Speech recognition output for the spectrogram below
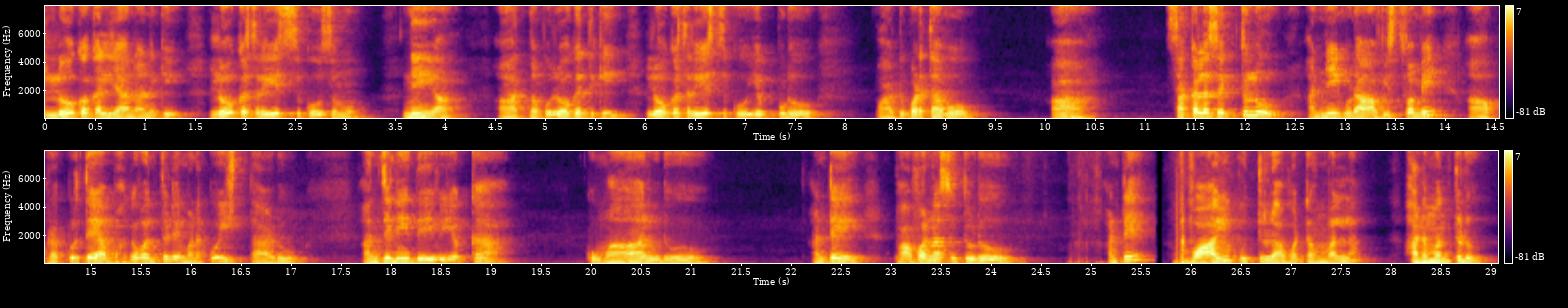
లోక కళ్యాణానికి లోక శ్రేయస్సు కోసము. నీ ఆ ఆత్మ పురోగతికి లోక శ్రేయస్సుకు ఎప్పుడు పాటుపడతావో ఆ సకల శక్తులు అన్నీ కూడా ఆ విశ్వమే ఆ ప్రకృతి ఆ భగవంతుడే మనకు ఇస్తాడు. అంజనీదేవి యొక్క కుమారుడు. అంటే పవనసుతుడు. అంటే వాయుపుత్రుడు అవ్వటం వల్ల హనుమంతుడు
